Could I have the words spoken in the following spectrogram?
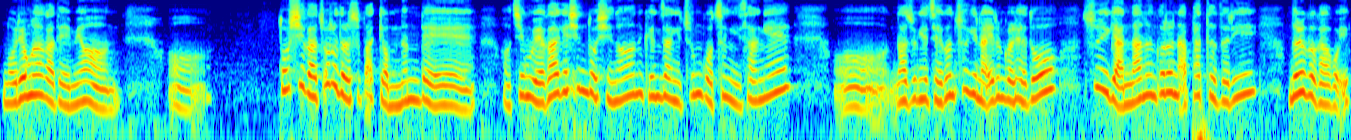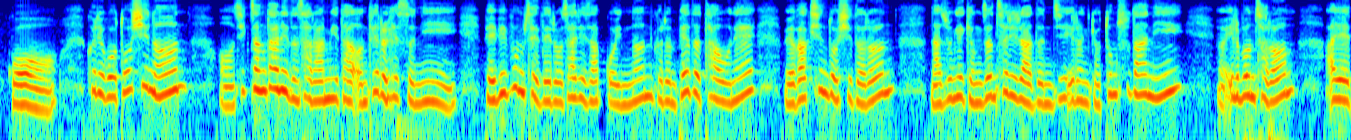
노령화가 되면 어 도시가 줄어들 수밖에 없는데 어, 지금 외곽의 신도시는 굉장히 중고층 이상의 어, 나중에 재건축이나 이런 걸 해도 수익이 안 나는 그런 아파트들이 늙어가고 있고 그리고 도시는 어, 직장 다니던 사람이 다 은퇴를 했으니 베비붐 세대로 자리 잡고 있는 그런 베드타운의 외곽 신도시들은 나중에 경전철이라든지 이런 교통수단이 어, 일본처럼 아예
